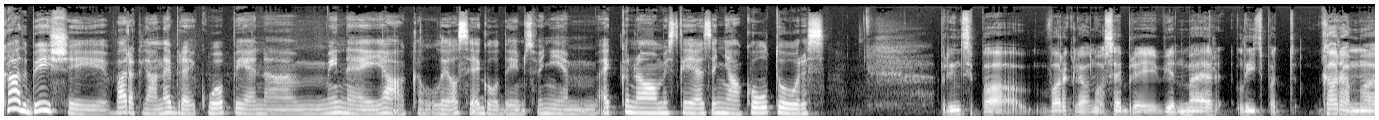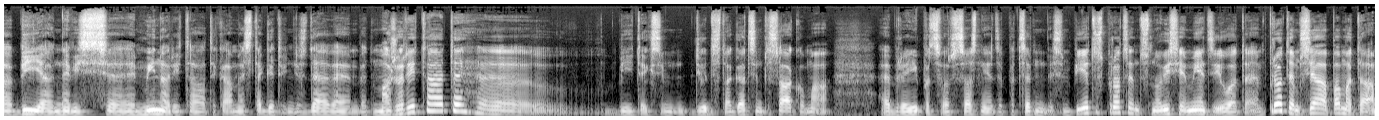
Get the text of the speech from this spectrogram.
Kāda bija šī varakļā nebreju kopiena? Minēja, jā, ka liels ieguldījums viņiem ekonomiskajā ziņā, kultūras principā varakļaunos ebreji vienmēr līdz pat karam eh, bija nevis eh, minoritāte, kā mēs tagad viņus dēvējam, bet mažoritāte. Eh, bija teiksim, 20. gadsimta sākumā ebreju īpatsvars sasniedza pat 75% no visiem iedzīvotājiem. Protams, jā, pamatā.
